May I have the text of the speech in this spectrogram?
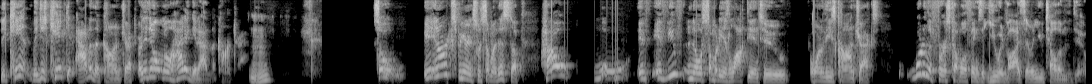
they can't they just can't get out of the contract or they don't know how to get out of the contract. hmm So in our experience with some of this stuff, how if if you know somebody is locked into one of these contracts, what are the first couple of things that you advise them and you tell them to do?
